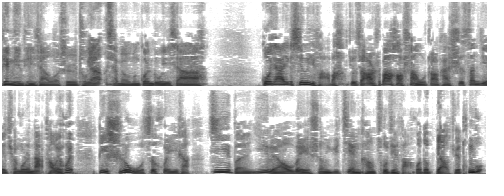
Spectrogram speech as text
天天天下，我是重阳。下面我们关注一下国家一个新立法吧。就在二十八号上午召开十三届全国人大常委会第十五次会议上，《基本医疗卫生与健康促进法》获得表决通过。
